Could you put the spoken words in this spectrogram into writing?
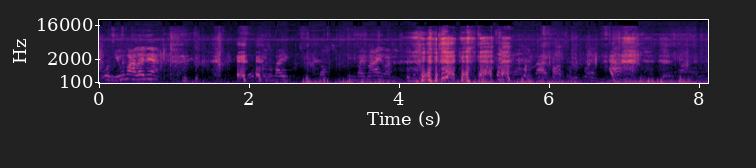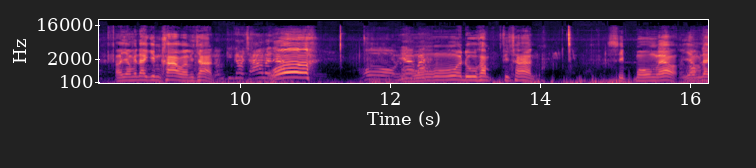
โอ้หิวมากเลยเนี่ยกินใบกินใบไม้ก่อน เอายังไม่ได้กินข้าวอะพี่ชาติแล้วกินข้าวเช้าเลยโอ้เนี่ยโอ้เฮียไหมโหดูครับพี่ชาติสิบโมงแล้วยังไม่ได้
